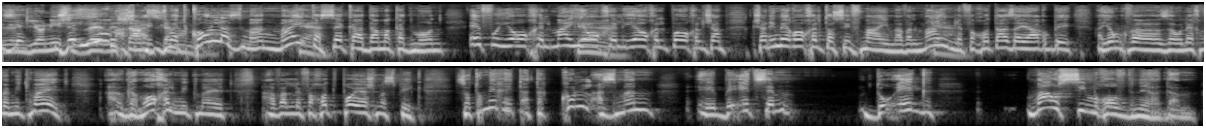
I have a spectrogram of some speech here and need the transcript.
זה, הגיוני זה שזה איום, לשם התקדמנו. זאת אומרת, כל הזמן, מה כן. יתעסק האדם הקדמון? איפה יהיה אוכל? מה יהיה כן. אוכל? יהיה אוכל פה, אוכל שם. כשאני אומר אוכל, תוסיף מים, אבל מים, כן. לפחות אז היה הרבה, היום כבר זה הולך ומתמעט. גם אוכל מתמעט, אבל לפחות פה יש מספיק. זאת אומרת, אתה כל הזמן אה, בעצם דואג, מה עושים רוב בני אדם?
